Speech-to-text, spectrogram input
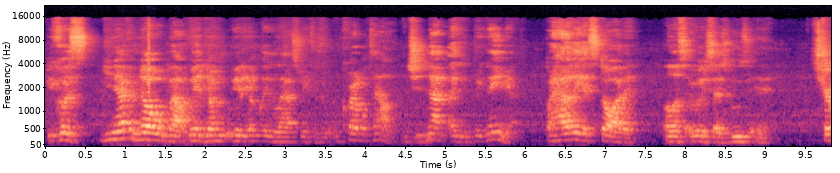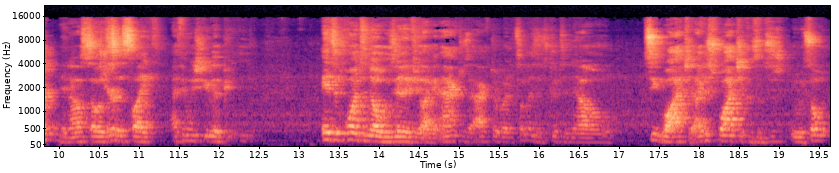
Because you never know about. We had young, we had a young lady last week who's an incredible talent, and she's not like a big name yet. But how do they get started unless everybody says who's in it? True. You know, so it's just like I think we should give it. It's important to know who's in it if you're like an actress, actor, but sometimes it's good to know. See, watch it. I just watch it because it was it was so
